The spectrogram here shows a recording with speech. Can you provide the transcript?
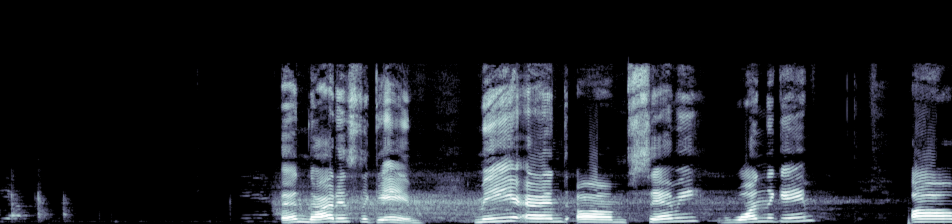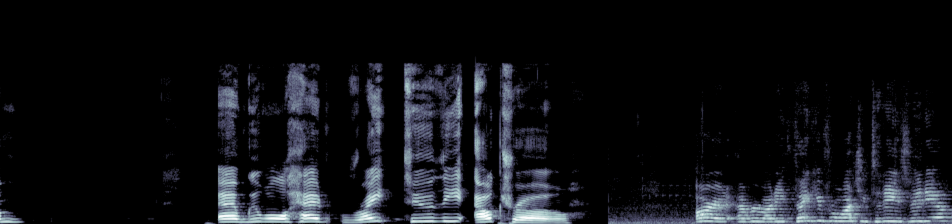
Yep. And that is the game. Me and um Sammy won the game. Um and we will head right to the outro. Alright everybody, thank you for watching today's video.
